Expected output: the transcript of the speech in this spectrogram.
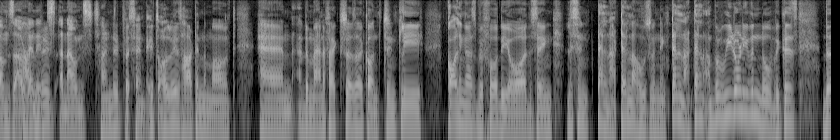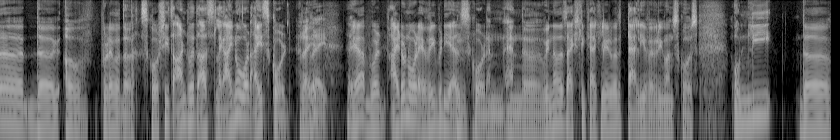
comes out and it's announced. 100%. It's always heart in the mouth and the manufacturers are constantly calling us before the awards saying, "Listen, tell now, tell now who's winning. Tell now, tell now." But we don't even know because the the uh, whatever the score sheets aren't with us. Like I know what I scored, right? Right. Yeah, but I don't know what everybody else mm. scored, and and the winner is actually calculated with a tally of everyone's scores. Only the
